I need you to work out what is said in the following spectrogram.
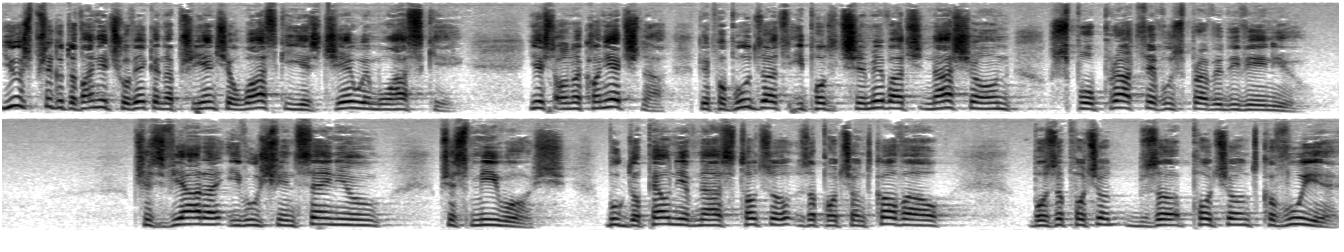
Już przygotowanie człowieka na przyjęcie łaski jest dziełem łaski. Jest ona konieczna, by pobudzać i podtrzymywać naszą współpracę w usprawiedliwieniu. Przez wiarę i w uświęceniu, przez miłość. Bóg dopełnia w nas to, co zapoczątkował, bo zapoczątkowuje,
